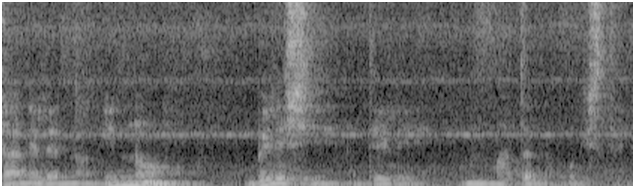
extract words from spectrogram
ಚಾನೆಲನ್ನು ಇನ್ನೂ ಬೆಳೆಸಿ ಅಂತೇಳಿ ಮಾತನ್ನು ಮುಗಿಸ್ತೇನೆ.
